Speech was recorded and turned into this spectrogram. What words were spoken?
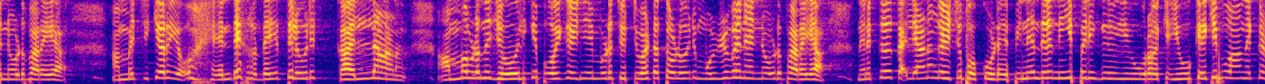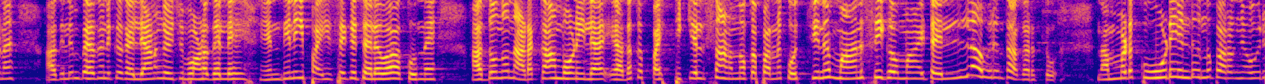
എന്നോട് പറയാ അമ്മച്ചിക്കറിയോ? എന്റെ ഹൃദയത്തിൽ ഒരു കല്ലാണ്. അമ്മ ഇവിടുന്ന് ജോലിക്ക് പോയി കഴിഞ്ഞ് ഇവിടെ ഒരു മുഴുവൻ എന്നോട് പറയാ നിനക്ക് കല്യാണം കഴിച്ച് പൊക്കൂടെ? പിന്നെ എന്തിനാ നീ ഇപ്പം എനിക്ക് യൂറോക്ക് യു കെക്ക് പോകാൻ നിൽക്കണേ? അതിലും ഭേദം നിനക്ക് കല്യാണം കഴിച്ച് പോണതല്ലേ? എന്തിനാ ഈ പൈസയൊക്കെ ചിലവാക്കുന്നേ? അതൊന്നും നടക്കാൻ പോണില്ല. അതൊക്കെ പറ്റിക്കൽസ് ആണെന്നൊക്കെ പറഞ്ഞ് കൊച്ചിനെ മാനസികമായിട്ട് എല്ലാവരും തകർത്തു. നമ്മുടെ കൂടെ ഉണ്ടെന്ന് പറഞ്ഞവർ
